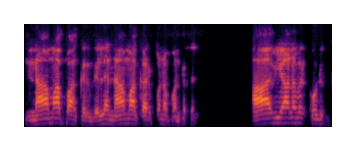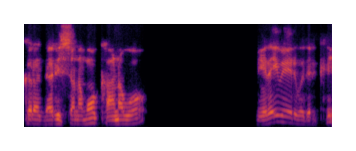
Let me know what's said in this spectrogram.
நாமா பாக்குறது இல்ல நாமா கற்பனை பண்றது ஆவியானவர் கொடுக்கிற தரிசனமோ கனவோ நிறைவேறுவதற்கு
